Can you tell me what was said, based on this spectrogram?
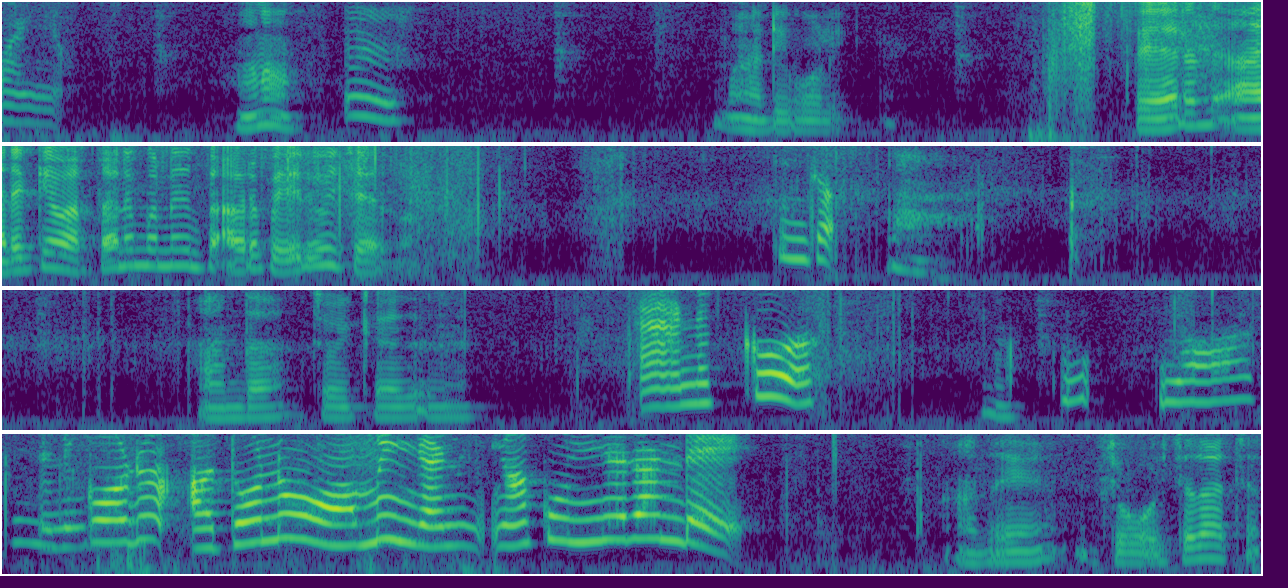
പറഞ്ഞു. ആണോ. അടിപൊളി. പേരെന്ത് ആരൊക്കെ വർത്താനം പറഞ്ഞത്? അവരെ പേര് ചോദിച്ചായിരുന്നു. എന്താ ചോദിക്കാതെ? എനിക്ക് എനിക്കോട് അതൊന്നും ഓർമ്മയില്ല. ഞാൻ കുഞ്ഞരണ്ടേ. അതെ ചോദിച്ചതാ അച്ഛൻ.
